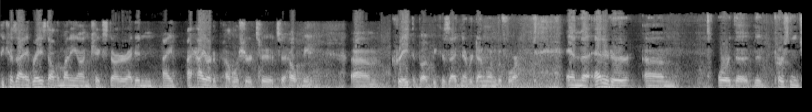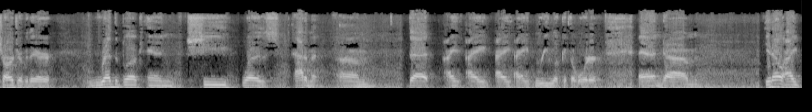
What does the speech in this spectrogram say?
because I raised all the money on Kickstarter. I didn't. I, I hired a publisher to to help me um, create the book because I'd never done one before. And the editor um, or the the person in charge over there read the book and she was adamant um, that I, I, I, I relook at the order and um, you know, I,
